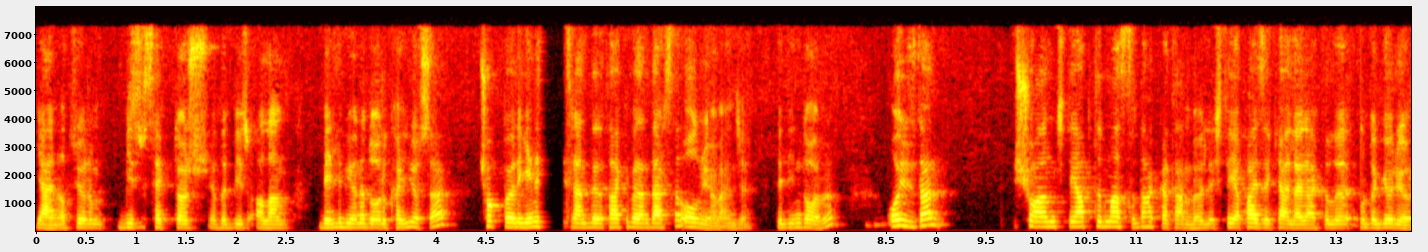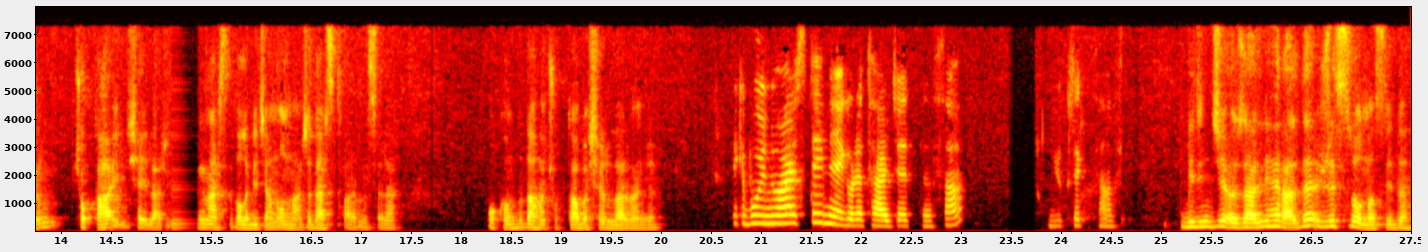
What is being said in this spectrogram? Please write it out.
Yani atıyorum bir sektör ya da bir alan belli bir yöne doğru kayıyorsa çok böyle yeni trendleri takip eden dersler olmuyor bence. Dediğin doğru. O yüzden şu an işte yaptığım master'da hakikaten böyle işte yapay zeka ile alakalı burada görüyorum. Çok daha şeyler. Üniversitede alabileceğin onlarca ders var mesela. O konuda daha çok daha başarılılar bence. Peki bu üniversiteyi neye göre tercih ettin sen? Yüksek lisans. Birinci özelliği herhalde ücretsiz olmasıydı.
